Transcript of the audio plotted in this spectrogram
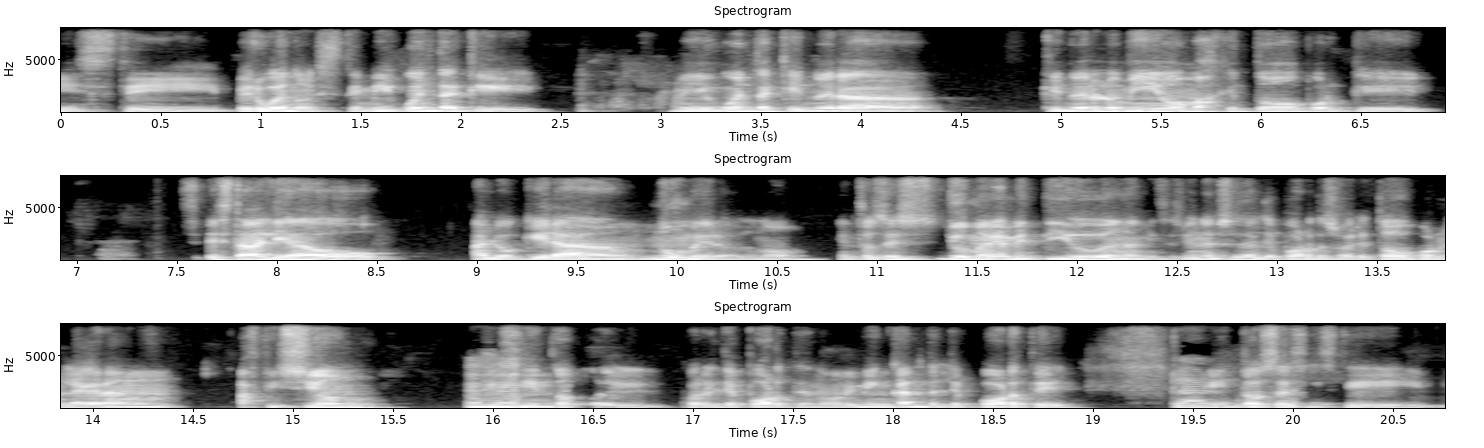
Este, pero bueno, este, me di cuenta que me di cuenta que no era, que no era lo mío, más que todo porque estaba ligado a lo que eran números, ¿no? Entonces yo me había metido en administración del deporte, sobre todo por la gran afición que siento por el, por el deporte, ¿no? A mí me encanta el deporte. Entonces, este,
